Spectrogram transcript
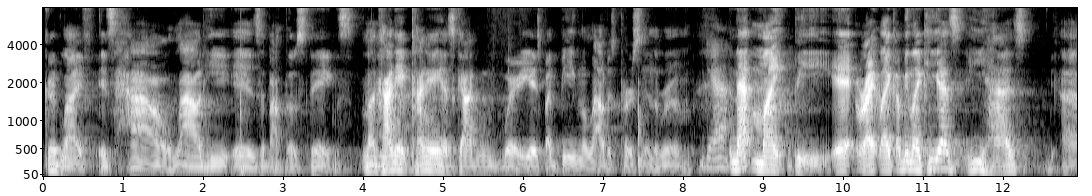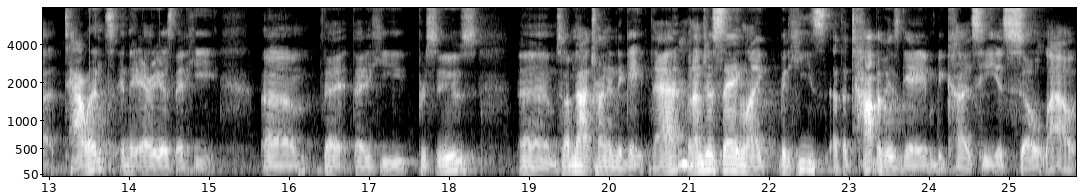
Good Life is how loud he is about those things. Like Kanye, Kanye has gotten where he is by being the loudest person in the room, yeah. and that might be it, right? Like I mean, like he has he has uh, talent in the areas that he um, that that he pursues. Um, so I'm not trying to negate that, but I'm just saying like, but he's at the top of his game because he is so loud,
